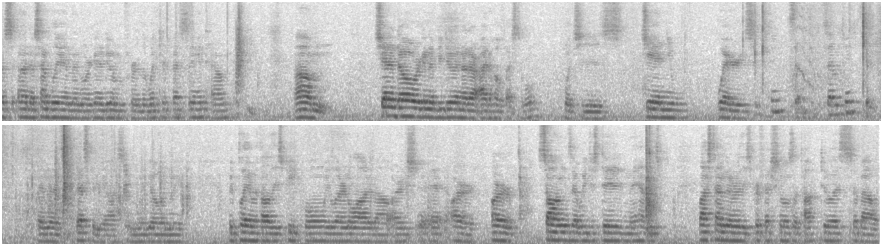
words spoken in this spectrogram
an assembly, and then we're gonna do them for the Winterfest thing in town. Um, Shenandoah, we're gonna be doing at our Idaho Festival, which is January sixteenth, seventeenth, and that's that's gonna be awesome. We go and we we play with all these people and we learn a lot about our ins- uh, our our songs that we just did. And they have these last time there were these professionals that talked to us about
